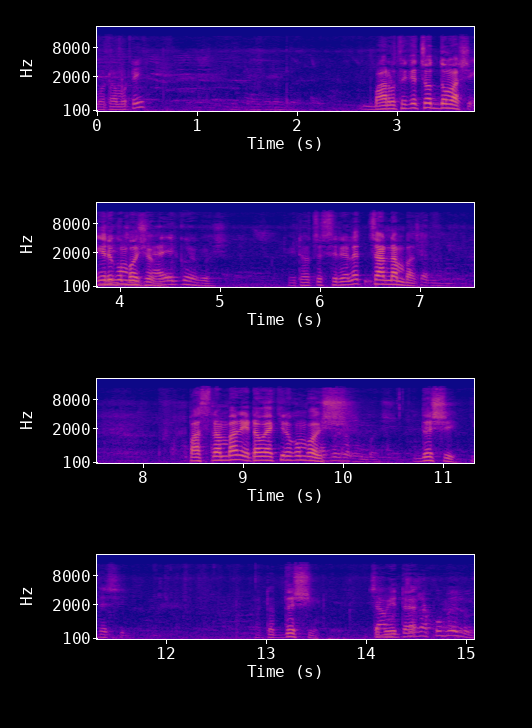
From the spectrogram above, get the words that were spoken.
মোটামুটি। বারো থেকে চোদ্দ মাস এরকম বয়স হ্যাঁ এরকমই বয়স। এটা হচ্ছে সিরিয়ালের চার নাম্বার। চার নম্বর। পাঁচ নাম্বার এটাও একই রকম বয়স। দেশি। দেশি। এটা দেশি। তবে এটা লুজ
